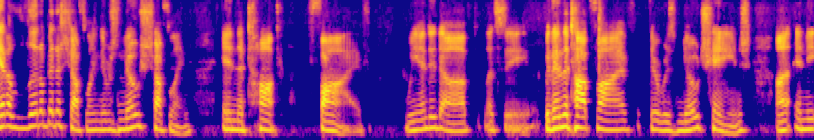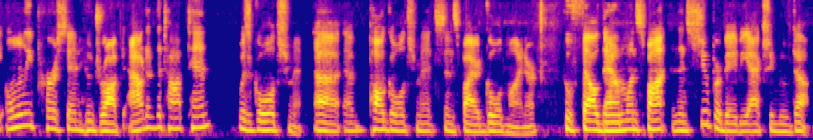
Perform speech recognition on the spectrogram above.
had a little bit of shuffling. There was no shuffling in the top five we ended up, let's see, within the top five, there was no change. Uh, and the only person who dropped out of the top 10 was Goldschmidt, uh, uh, Paul Goldschmidt's inspired gold miner, who fell down one spot. And then Super Baby actually moved up.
